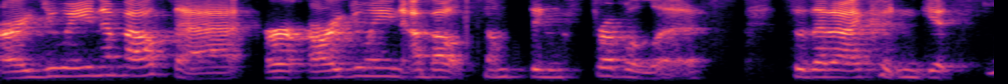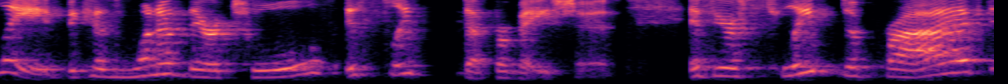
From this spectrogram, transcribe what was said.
arguing about that or arguing about something frivolous so that I couldn't get sleep. Because one of their tools is sleep deprivation. If you're sleep deprived,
